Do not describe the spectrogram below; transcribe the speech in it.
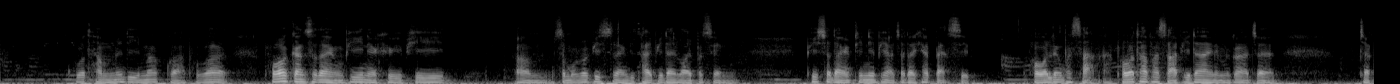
ทำออกมาไม่ดีกลัวทำไม่ดีมากกว่า เพราะว่าเพราะว่าการแสดงของพี่เนี่ยคือพี่เอิ่มสมมติว่าพี่แสดงที่ไทยพี่ได้ร้อยเปอร์เซ็นต์พี่แสดงที่นี่พี่อาจจะได้แค่แปดสิบอ๋อเพราะว่าเรื่องภาษา เพราะว่าถ้าภาษาพี่ได้เนี่ยมันก็อาจจะจาก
